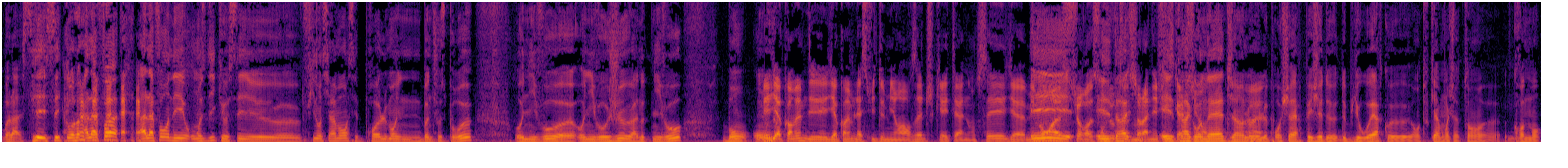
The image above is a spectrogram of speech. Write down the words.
voilà, c'est c'est à la fois à la fois on est on se dit que c'est euh, financièrement c'est probablement une bonne chose pour eux au niveau euh, au niveau jeu à notre niveau Bon, mais il y a quand même il y a quand même la suite de Mirror's Edge qui a été annoncée. Il y a, mais bon, euh, sur sans doute sur l'année fiscale. Et Dragon Edge, hein, le, prochain RPG de, de BioWare que, en tout cas, moi j'attends euh, grandement.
